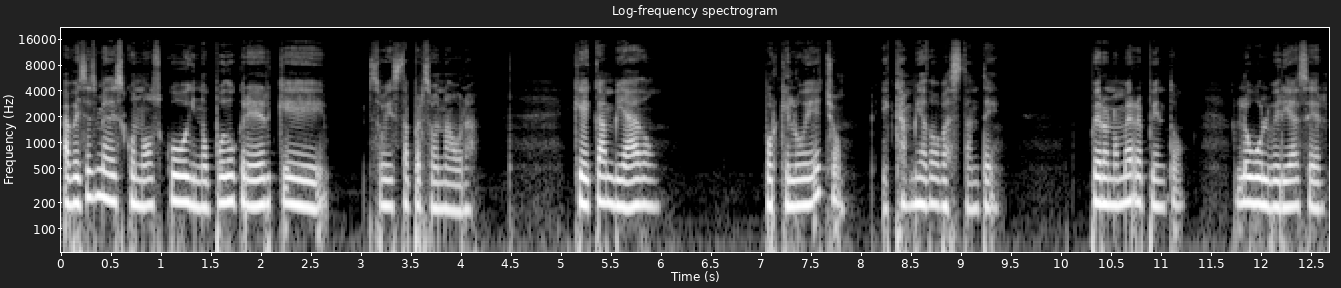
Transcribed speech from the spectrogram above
A veces me desconozco y no puedo creer que soy esta persona ahora, que he cambiado, porque lo he hecho, he cambiado bastante, pero no me arrepiento, lo volvería a hacer.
